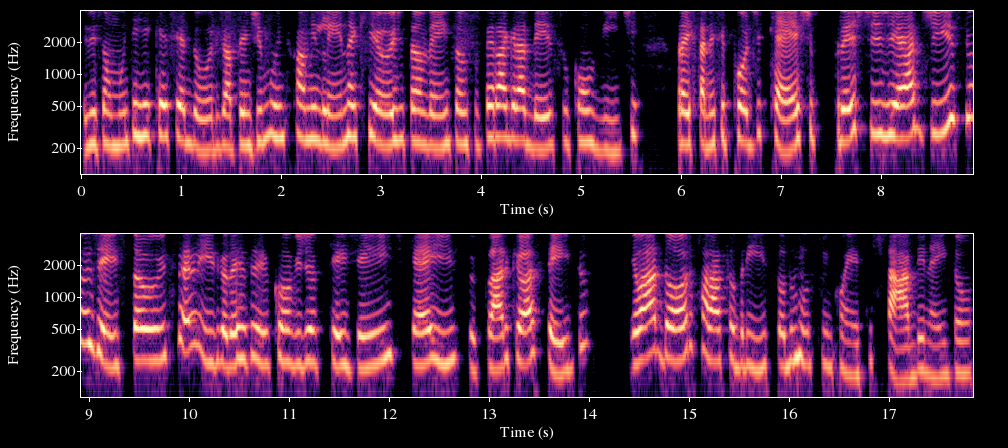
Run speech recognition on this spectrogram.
eles são muito enriquecedores. Eu aprendi muito com a Milena aqui hoje também, então super agradeço o convite para estar nesse podcast prestigiadíssimo, gente. Estou muito feliz. Quando eu recebi o convite, eu fiquei, gente, que é isso? Claro que eu aceito. Eu adoro falar sobre isso, todo mundo que me conhece sabe, né? Então,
